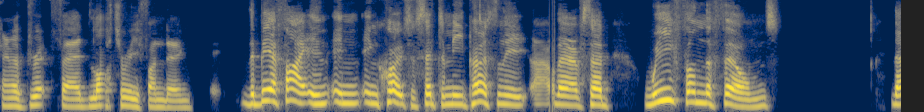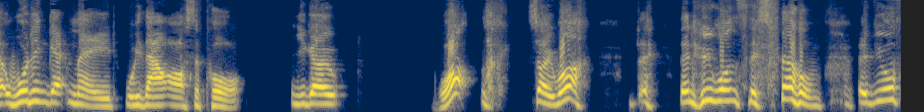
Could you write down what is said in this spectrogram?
kind of drip fed lottery funding. The BFI, in, in, in quotes, have said to me personally out there, have said, we fund the films that wouldn't get made without our support. And you go, what? Sorry, what? Then who wants this film? If you're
